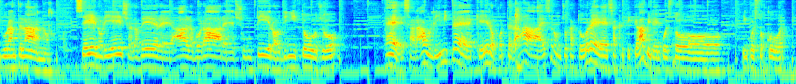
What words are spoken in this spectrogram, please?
durante l'anno, se non riesce ad avere a lavorare su un tiro dignitoso, eh, sarà un limite che lo porterà a essere un giocatore sacrificabile in questo, in questo core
